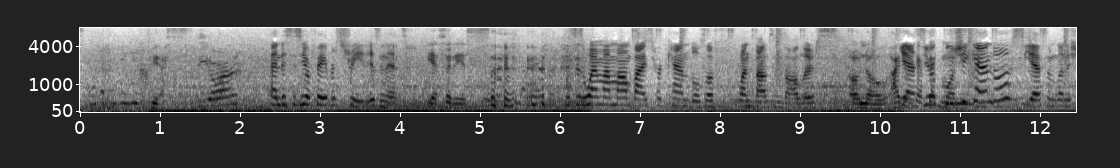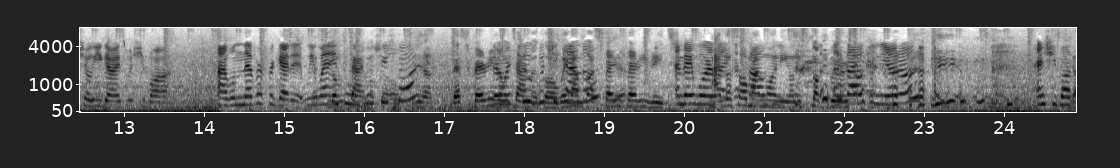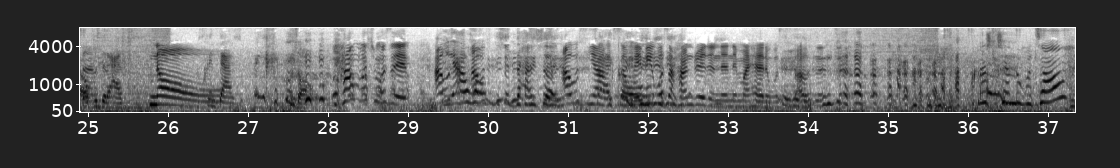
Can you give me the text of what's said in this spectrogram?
Yes, Dior. And this is your favorite street, isn't it? yes it is. This is where my mom buys her candles of $1,000. oh no, I don't Yes, have your Gucci money. candles. Yes, I'm gonna show you guys what she bought. I will never forget it. We That's went long into a time Gucci ago. store That's very There long time ago Gucci when I was very very rich. and they were like I lost a all my thousand- money on the stock a beurs. thousand euros. and she bought Te them. overdrijven. No. Geen duizend. Zo. How much was it? I was, Jouw I was, is een. I was young, so maybe it was a hundred, and then in my head it was a thousand. Christian Louboutin.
